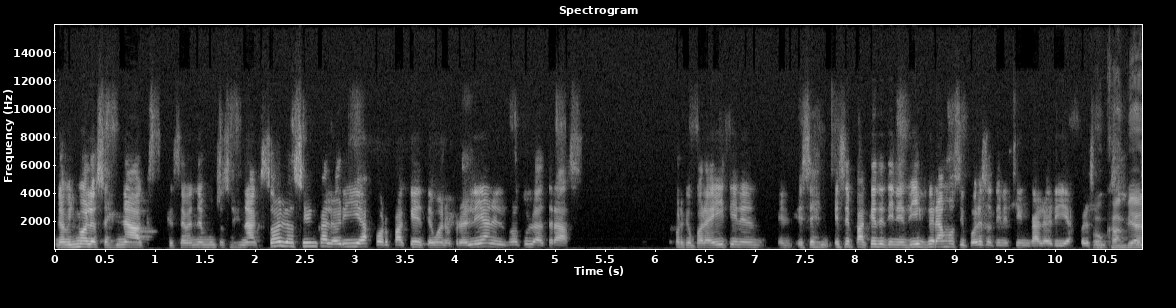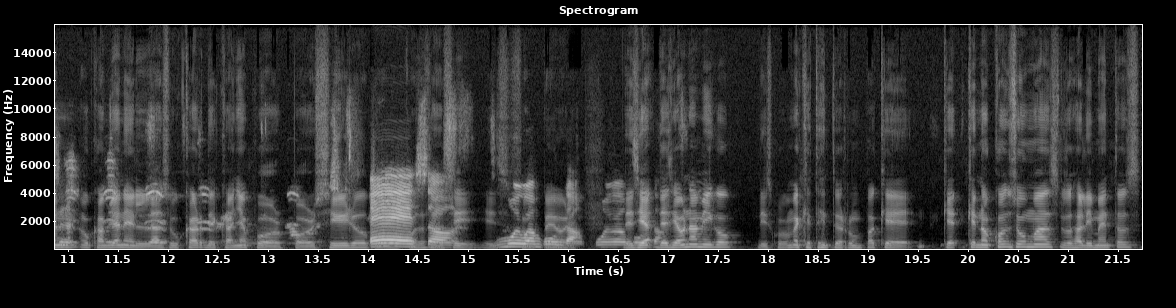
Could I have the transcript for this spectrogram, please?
lo mismo los snacks, que se venden muchos snacks, solo 100 calorías por paquete, bueno, pero lean el rótulo atrás, porque por ahí tienen, ese, ese, paquete tiene 10 gramos y por eso tiene 100 calorías. o, cambian, o cambian el azúcar de caña por, por syrup. Eso, así. muy buen punto. Muy buen decía, punto. decía un amigo discúlpame que te interrumpa, que, que, no consumas los alimentos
